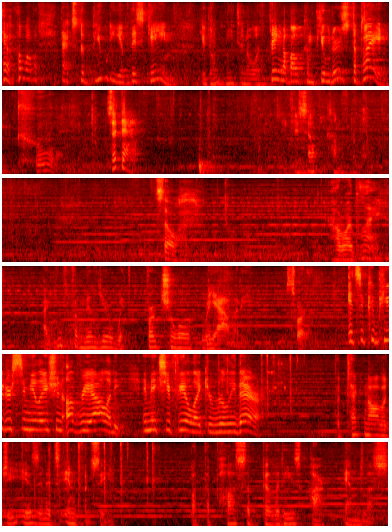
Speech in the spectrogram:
Yeah, well, that's the beauty of this game. You don't need to know a thing about computers to play. Cool. Sit down. Make yourself comfortable. So, how do I play? Are you familiar with virtual reality? Sort of. It's a computer simulation of reality. It makes you feel like you're really there. The technology is in its infancy, but the possibilities are endless.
